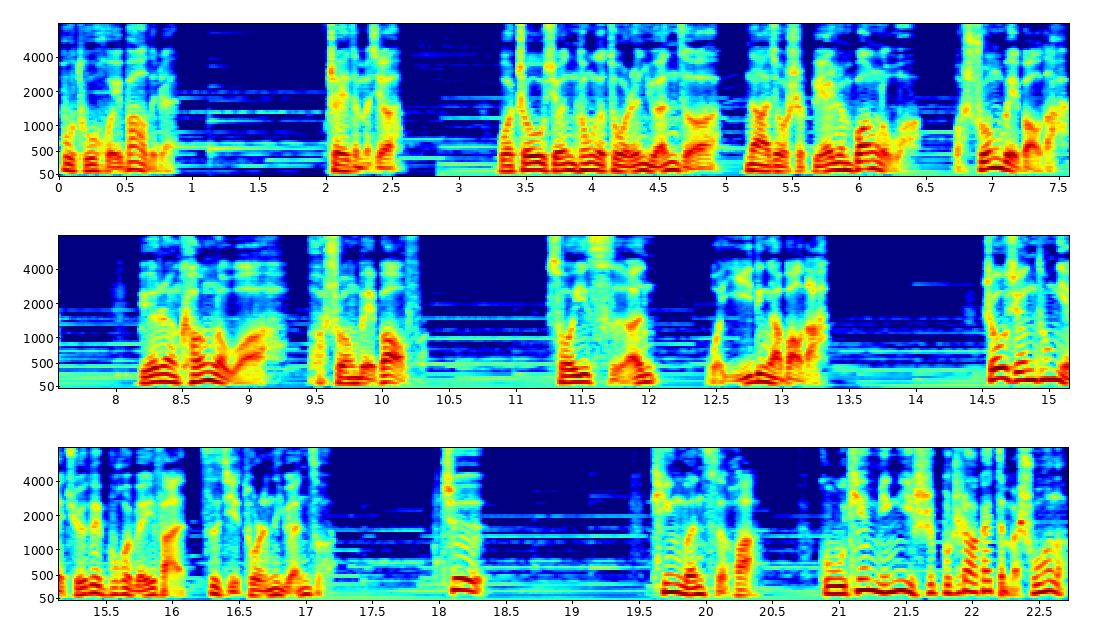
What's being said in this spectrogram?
不图回报的人，这怎么行？我周玄通的做人原则，那就是别人帮了我，我双倍报答；别人坑了我，我双倍报复。所以此恩，我一定要报答。周玄通也绝对不会违反自己做人的原则。这，听闻此话。古天明一时不知道该怎么说了。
